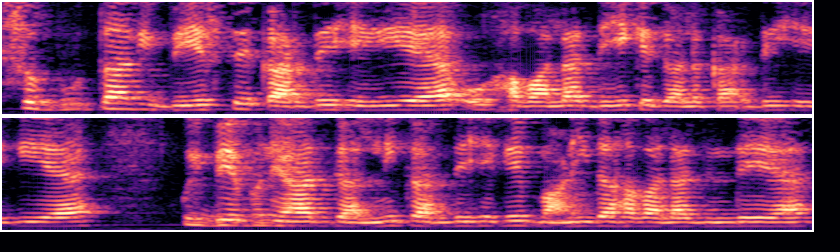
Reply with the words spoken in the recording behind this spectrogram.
ਸਬੂਤਾਂ ਦੀ ਬੇਸ ਤੇ ਕਰਦੇ ਹੈਗੇ ਆ ਉਹ ਹਵਾਲਾ ਦੇ ਕੇ ਗੱਲ ਕਰਦੇ ਹੈਗੇ ਆ ਕੋਈ ਬੇਬੁਨਿਆਦ ਗੱਲ ਨਹੀਂ ਕਰਦੇ ਹੈਗੇ, ਬਾਣੀ ਦਾ ਹਵਾਲਾ ਦਿੰਦੇ ਆ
